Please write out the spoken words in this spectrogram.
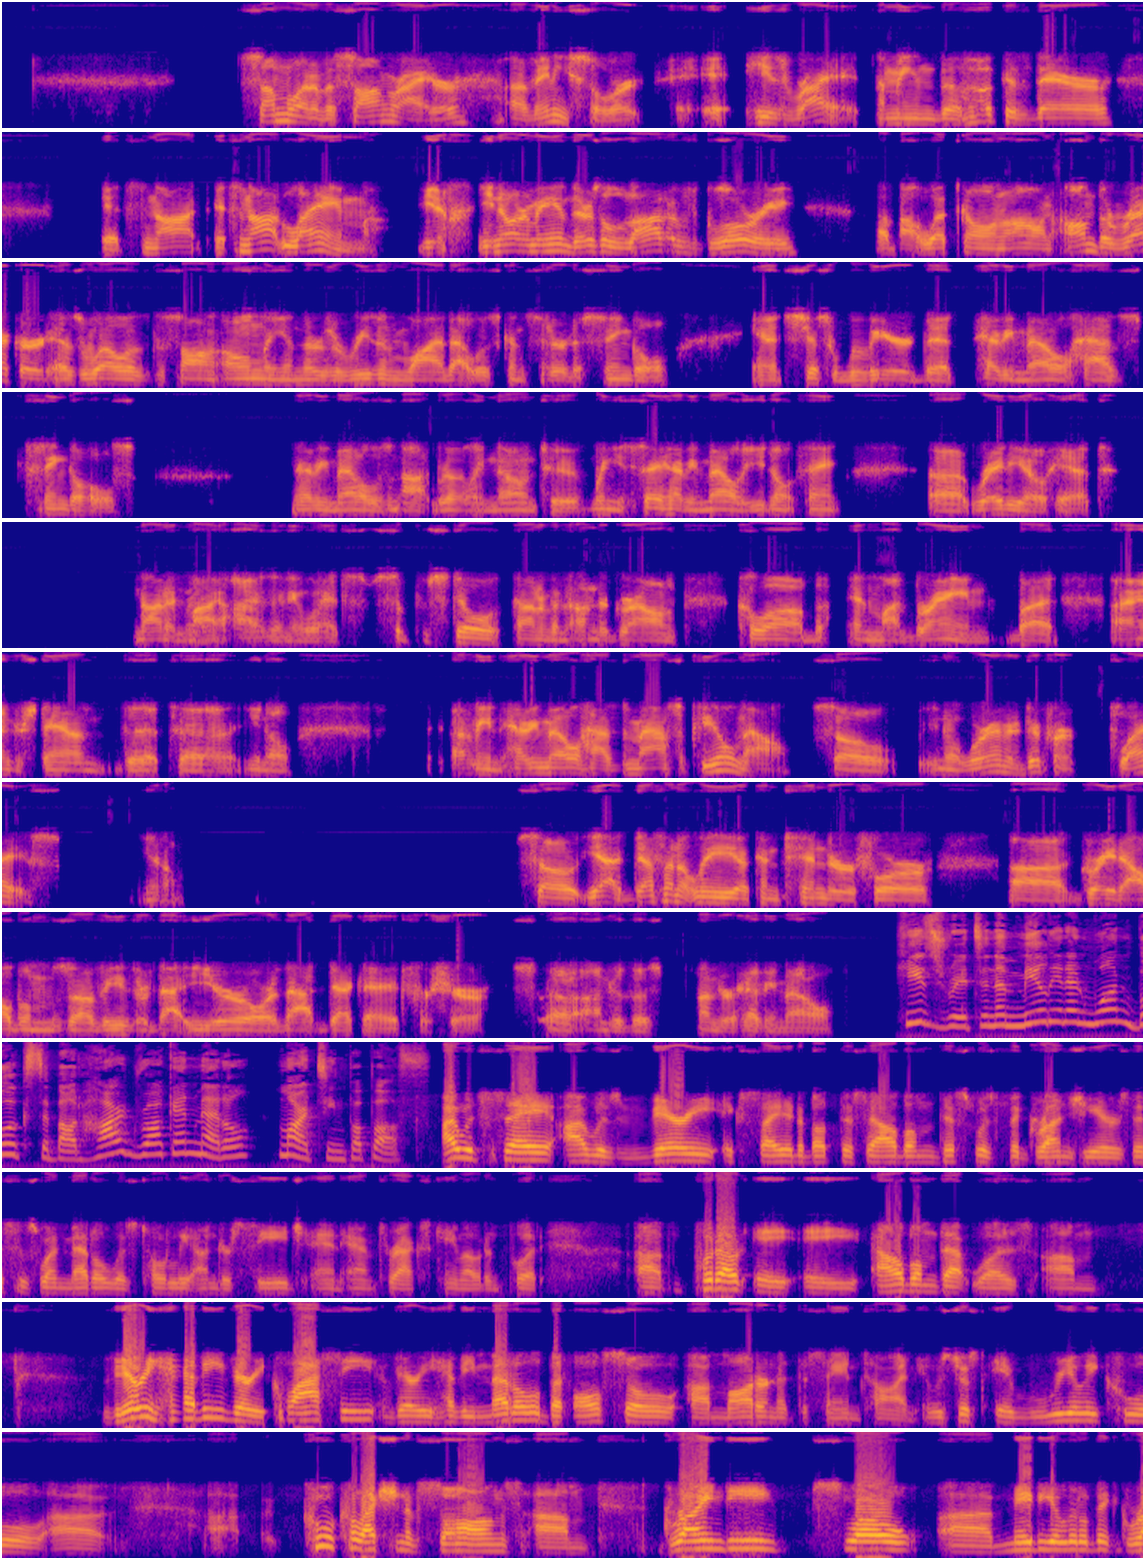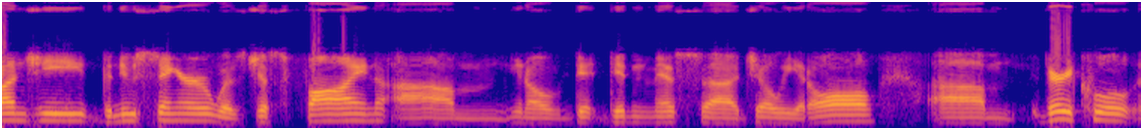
somewhat of a songwriter of any sort it, he's right i mean the hook is there. It's not it's not lame. You know you know what i mean? There's a lot of glory about what's going on on the record as well as the song only, and there's a reason why that was considered a single. And it's just weird that heavy metal has singles. Heavy metal is not really known to. When you say heavy metal, you don't think uh, radio hit. Not in my eyes, anyway. It's still kind of an underground club in my brain, but I understand that uh, you know, I mean, heavy metal has mass appeal now, so you know we're in a different place, you know. So yeah, definitely a contender for uh, great albums of either that year or that decade for sure. Uh, under this under heavy metal. He's written a million and one books about hard rock and metal. Martin Popoff. I would say I was very excited about this album. This was the grunge years. This is when metal was totally under siege, and Anthrax came out and put uh, put out a a album that was um, very heavy, very classy, very heavy metal, but also uh, modern at the same time. It was just a really cool. Uh, uh, cool collection of songs, um, grindy, slow, uh, maybe a little bit grungy. The new singer was just fine. Um, you know, di- didn't miss uh, Joey at all. Um, very cool.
